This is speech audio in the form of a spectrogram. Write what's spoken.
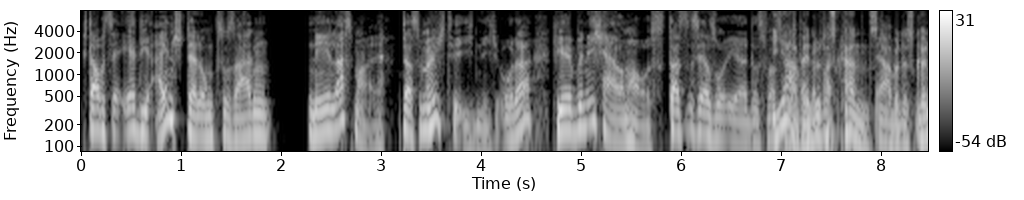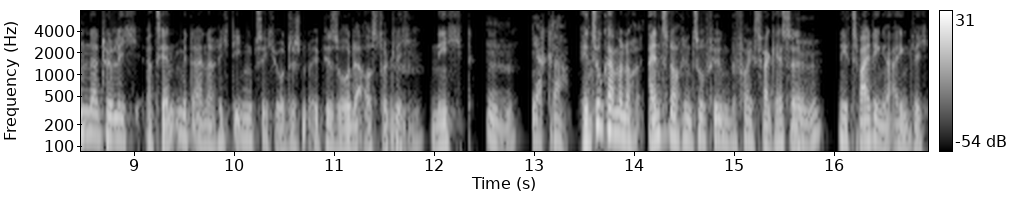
ich glaube, es ist ja eher die Einstellung zu sagen, nee, lass mal. Das möchte ich nicht, oder? Hier bin ich Herr im Haus. Das ist ja so eher das, was Ja, wenn du das kannst. Ja. Aber das können mhm. natürlich Patienten mit einer richtigen psychotischen Episode ausdrücklich mhm. nicht. Mhm. Ja, klar. Hinzu kann man noch eins noch hinzufügen, bevor ich es vergesse. Mhm. Nee, zwei Dinge eigentlich.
